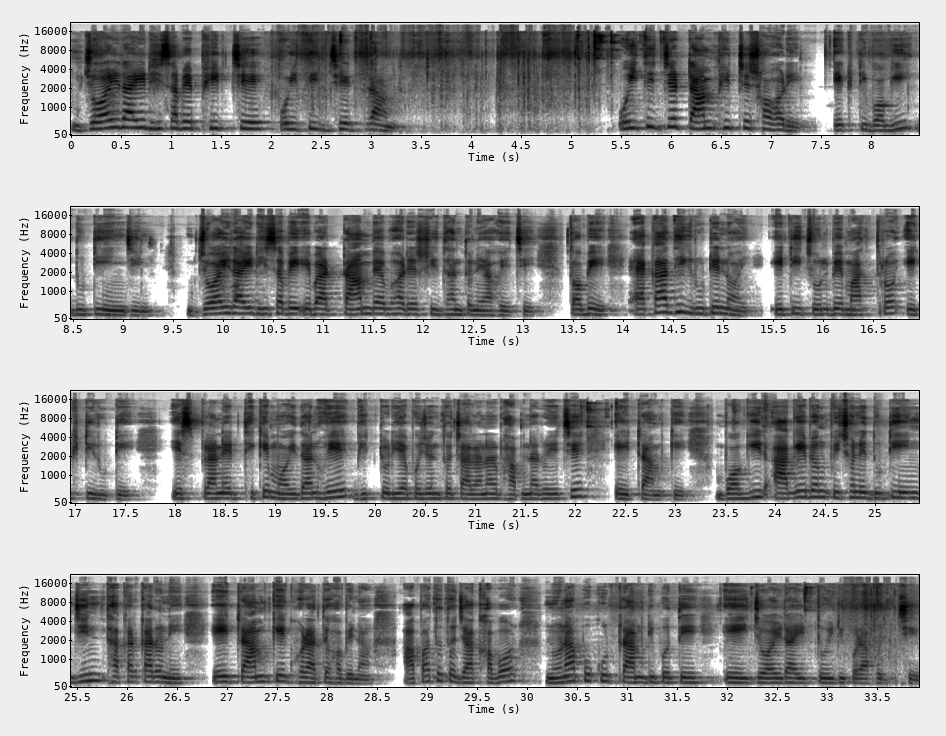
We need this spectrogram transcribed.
জয় রাইড হিসাবে ফিরছে ঐতিহ্যের ট্রাম। ঐতিহ্যের ট্রাম ফিরছে শহরে। একটি বগি, দুটি ইঞ্জিন। জয় রাইড হিসাবে এবার ট্রাম ব্যবহারের সিদ্ধান্ত নেওয়া হয়েছে। তবে একাধিক রুটে নয়, এটি চলবে মাত্র একটি রুটে। এসপ্লানেড থেকে ময়দান হয়ে ভিক্টোরিয়া পর্যন্ত চালানোর ভাবনা রয়েছে এই ট্রামকে বগির আগে এবং পিছনে দুটি ইঞ্জিন থাকার কারণে এই ট্রামকে ঘোরাতে হবে না। আপাতত যা খবর, নোনাপুকুর ট্রাম ডিপোতে এই জয় রাইড তৈরি করা হচ্ছে।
